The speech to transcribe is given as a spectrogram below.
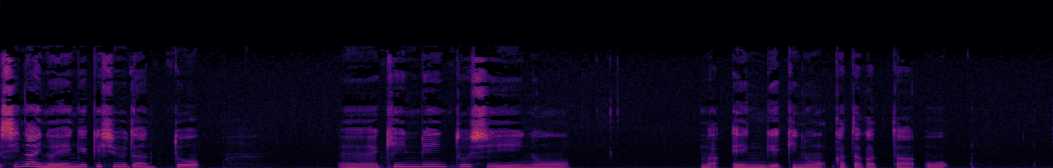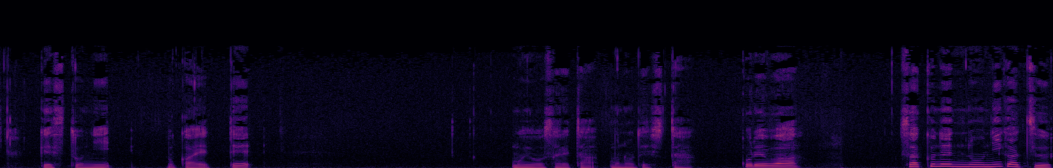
市内の演劇集団と、えー、近隣都市のまあ、演劇の方々をゲストに迎えて催されたものでした。これは昨年の2月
